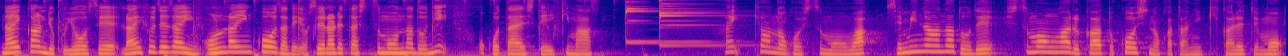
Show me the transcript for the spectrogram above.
内観力養成ライフデザインオンライン講座で寄せられた質問などにお答えしていきます。はい、今日のご質問はセミナーなどで質問があるかと講師の方に聞かれても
